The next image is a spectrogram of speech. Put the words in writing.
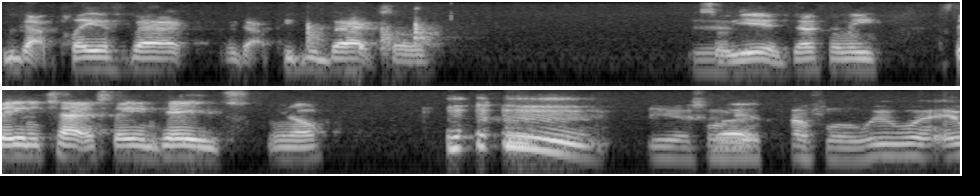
we got players back, we got people back. So so yeah, definitely stay in the chat, and stay engaged. You know. Yeah, it's gonna be a tough one. We went. It,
